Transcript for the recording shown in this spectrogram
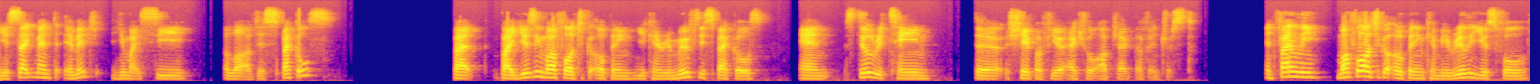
you segment the image, you might see a lot of these speckles. But by using morphological opening, you can remove these speckles and still retain the shape of your actual object of interest. And finally, morphological opening can be really useful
